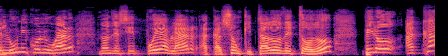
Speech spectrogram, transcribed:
el único lugar donde se puede hablar a calzón quitado de todo, pero acá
